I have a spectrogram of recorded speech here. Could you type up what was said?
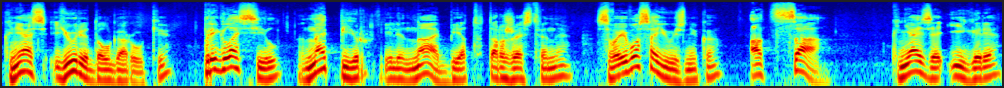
князь Юрий Долгорукий пригласил на пир или на обед торжественный своего союзника, отца князя Игоря,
